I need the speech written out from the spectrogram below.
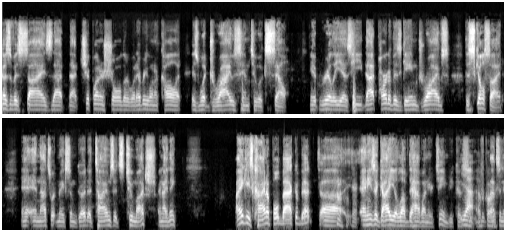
Because of his size, that that chip on his shoulder, whatever you want to call it, is what drives him to excel. It really is. He that part of his game drives the skill side, and, and that's what makes him good. At times, it's too much, and I think I think he's kind of pulled back a bit. Uh, and he's a guy you love to have on your team because Yeah, of course. that's an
